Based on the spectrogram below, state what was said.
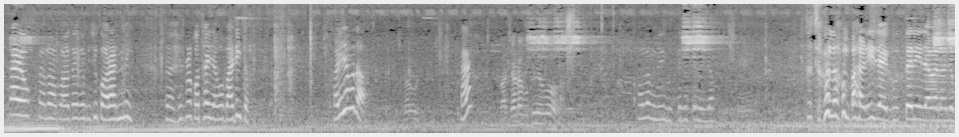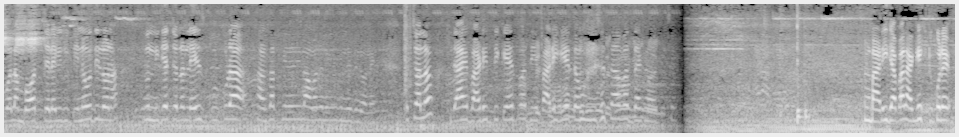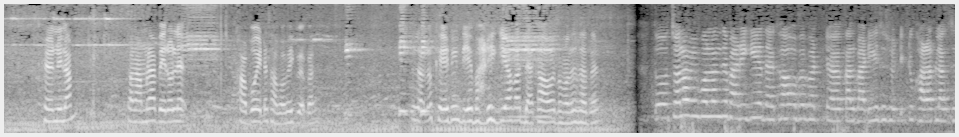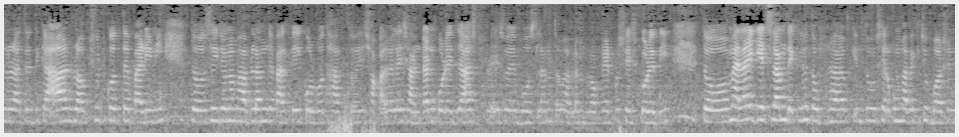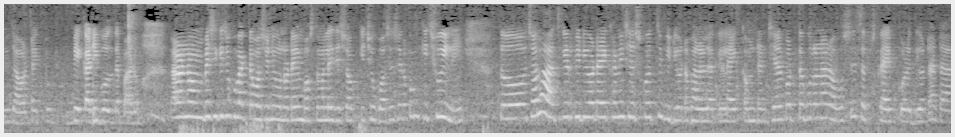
যাই হোক চলো আপাতত তো কিছু করার নেই। তো এরপর কোথায় যাব? বাড়ি তো। বাড়ি যাব তো? হ্যাঁ? ভাবলাম যদি ঘুরতে টুরতে নিয়ে যাও। তো চলো বাড়ি যাই ঘুরতে নিয়ে যাবে না। ওই যে বললাম বদ ছেলে কিছু কিনেও দিল না। নিজের জন্য লেস কুরকুরা থামস আপ কিনে দিল আমাদের জন্য কিনে দিল না। তো চলো, যাই বাড়ির দিকে, এরপর দিয়ে বাড়ি গিয়ে তোমার সাথে আবার দেখা হচ্ছে। বাড়ি যাবার আগে একটু করে খেয়ে নিলাম। কারণ আমরা বেরোলে খাব, এটা স্বাভাবিক ব্যাপার। চলো, খেয়ে নিই, দিয়ে বাড়ি গিয়ে আবার দেখা হবে তোমাদের সাথে। তো চলো, আমি বললাম যে বাড়ি গিয়ে দেখা হবে বাট কাল বাড়ি এসে শরীরটা একটু খারাপ লাগছিল। রাতের দিকে আর ব্লগ শ্যুট করতে পারিনি। তো সেই জন্য ভাবলাম যে কালকেই করব, থাক। তো এই সকালবেলায় স্নান টান করে জাস্ট ফ্রেশ হয়ে বসলাম। তো ভাবলাম ব্লগটা এরপর শেষ করে দিই। তো মেলায় গেছিলাম দেখলে তোমরা কিন্তু সেরকমভাবে কিছু বসেনি। যাওয়াটা একটু বেকারই বলতে পারো। কারণ বেশি কিছু খুব একটা বসেনি। অন্য টাইম বস্তমেলায় যেসব কিছু বসে সেরকম কিছুই নেই। তো চলো, আজকের ভিডিওটা এখানেই শেষ করছি। ভিডিওটা ভালো লাগলে লাইক কমেন্ট শেয়ার করতে ভুলো না আর অবশ্যই সাবস্ক্রাইব করে দিও। টাটা।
